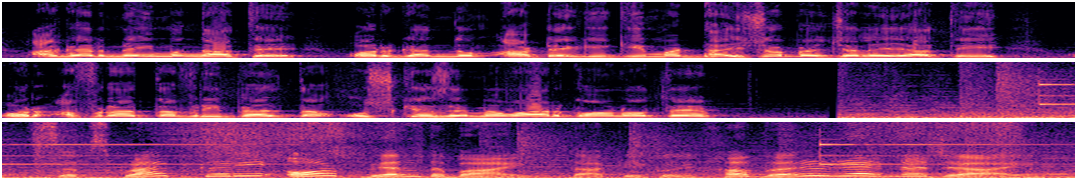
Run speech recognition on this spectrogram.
अगर नहीं मंगाते और गंदम आटे की कीमत ढाई सौ पे चले जाती और अफरा तफरी फैलता, उसके जिम्मेवार कौन होते? सब्सक्राइब करें और बेल दबाएँ ताकि कोई खबर रह न जाए।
